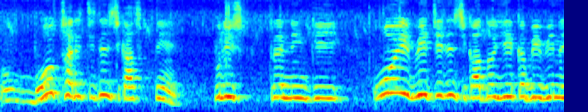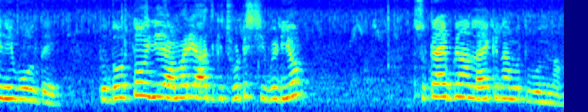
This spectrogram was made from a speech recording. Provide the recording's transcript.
बहुत सारी चीज़ें सिखा सकते हैं। पुलिस ट्रेनिंग की कोई भी चीज़ें सिखा दो, ये कभी भी नहीं बोलते। तो दोस्तों, ये हमारी आज की छोटी सी वीडियो। सब्सक्राइब करना, लाइक करना मत भूलना।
